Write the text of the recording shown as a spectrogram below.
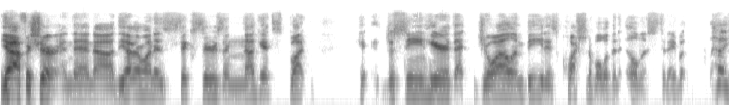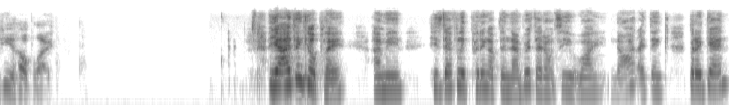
Yeah, for sure. And then uh, the other one is Sixers and Nuggets, but just seeing here that Joel Embiid is questionable with an illness today, but he, he'll play. Yeah, I think he'll play. I mean, he's definitely putting up the numbers. I don't see why not. I think, but again,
